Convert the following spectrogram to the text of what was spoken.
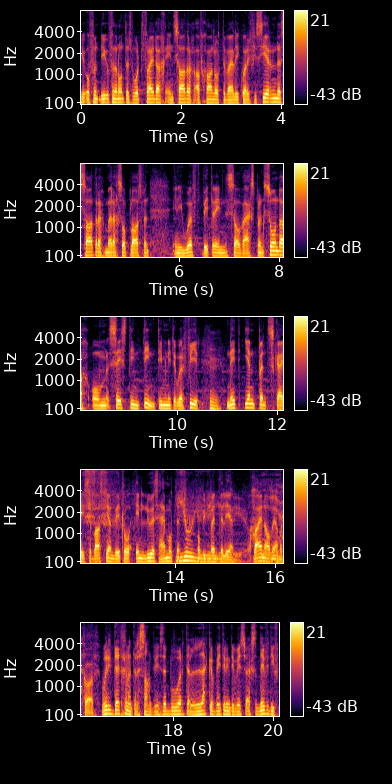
die oefen die oefenrondes word Vrydag en Saterdag afgehandel terwyl die kwalifiserende Saterdagmiddag sal plaasvind en die hoofwedren sal wegspring Sondag om 16:10, 10 minute oor 4. Hmm. Net 1 punt skei Sebastian Vettel en Lewis Hamilton Joe, op die punteteler. Baie naby aan mekaar. Hoorie dit gaan interessant wees. Dit behoort 'n lekker wedren te wees. So ek sal definitief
